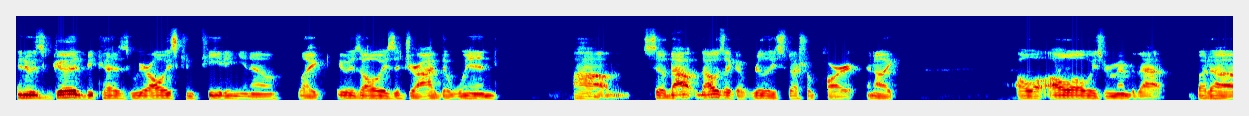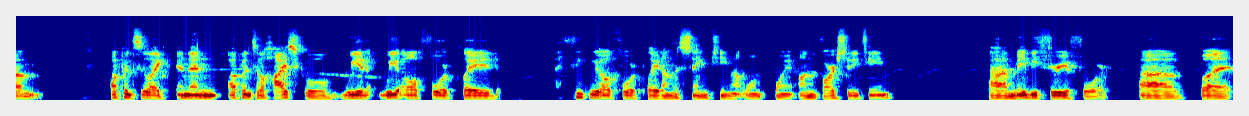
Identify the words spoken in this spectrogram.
and it was good because we were always competing, you know, like it was always a drive to win. Um, so that that was like a really special part, and like I'll I'll always remember that. But um, up until like and then up until high school we had we all four played think we all four played on the same team at one point on the varsity team. Uh, maybe three or four. Uh, but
